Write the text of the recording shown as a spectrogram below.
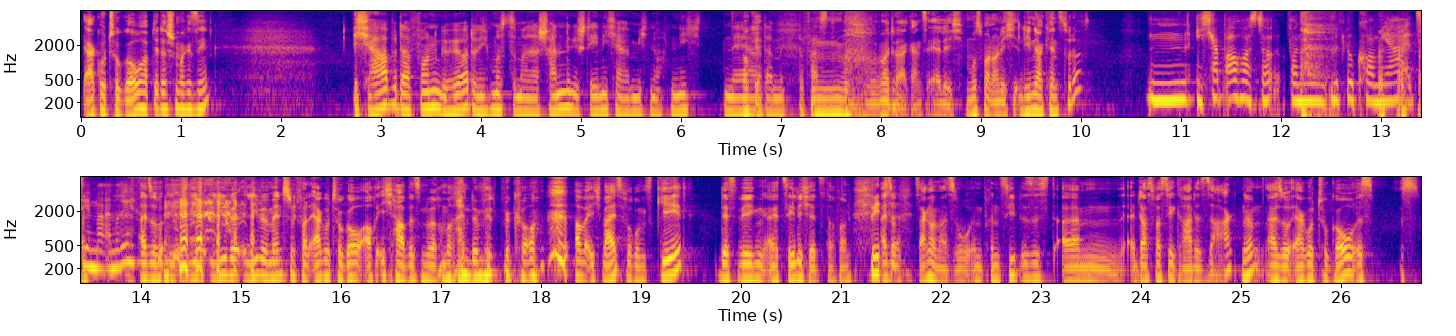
Ergo to go? Habt ihr das schon mal gesehen? Ich habe davon gehört und ich muss zu meiner Schande gestehen, ich habe mich noch nicht näher Okay. damit befasst. Mm, Ganz ehrlich, muss man auch nicht. Lina, kennst du das? Mm, Ich habe auch was davon mitbekommen, ja. Erzähl mal, André. Also, li- liebe, liebe Menschen von Ergo to go, auch ich habe es nur am Rande mitbekommen, aber ich weiß, worum es geht. Deswegen erzähle ich jetzt davon. Bitte. Also sagen wir mal so, im Prinzip ist es ähm, das, was ihr gerade sagt. Ne? Also Ergo to go ist, ist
